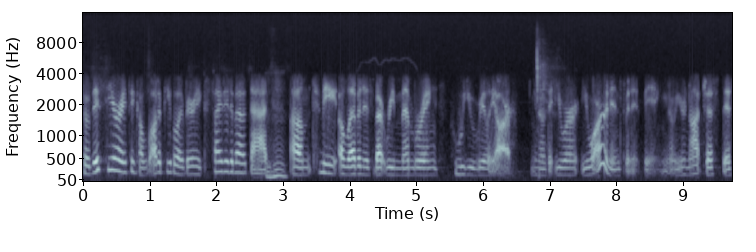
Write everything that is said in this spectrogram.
So this year, I think a lot of people are very excited about that. Mhm. Um, to me, 11 is about remembering who you really are. You know that you are you are an infinite being. You know you're not just this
